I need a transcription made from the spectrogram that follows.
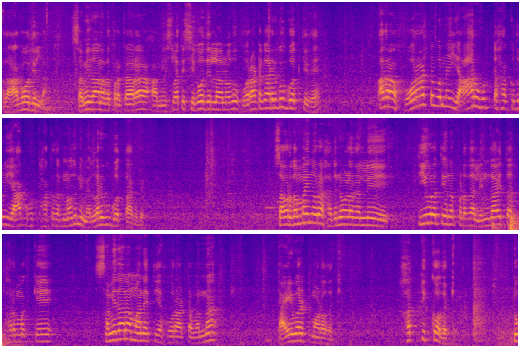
ಅದು ಆಗೋದಿಲ್ಲ ಸಂವಿಧಾನದ ಪ್ರಕಾರ ಆ ಮೀಸಲಾತಿ ಸಿಗೋದಿಲ್ಲ ಅನ್ನೋದು ಹೋರಾಟಗಾರರಿಗೂ ಗೊತ್ತಿದೆ. ಆದರೆ ಆ ಹೋರಾಟವನ್ನು ಯಾರು ಹುಟ್ಟು ಹಾಕಿದ್ರು, ಯಾಕೆ ಹುಟ್ಟು ಹಾಕಿದ್ರು ಅನ್ನೋದು ನಿಮ್ಮೆಲ್ಲರಿಗೂ ಗೊತ್ತಾಗಬೇಕು. ಸಾವಿರದ ಒಂಬೈನೂರ ಹದಿನೇಳರಲ್ಲಿ ತೀವ್ರತೆಯನ್ನು ಪಡೆದ ಲಿಂಗಾಯತ ಧರ್ಮಕ್ಕೆ ಸಂವಿಧಾನ ಮಾನ್ಯತೆಯ ಹೋರಾಟವನ್ನು ಡೈವರ್ಟ್ ಮಾಡೋದಕ್ಕೆ ಹತ್ತಿಕ್ಕೋದಕ್ಕೆ ಟು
